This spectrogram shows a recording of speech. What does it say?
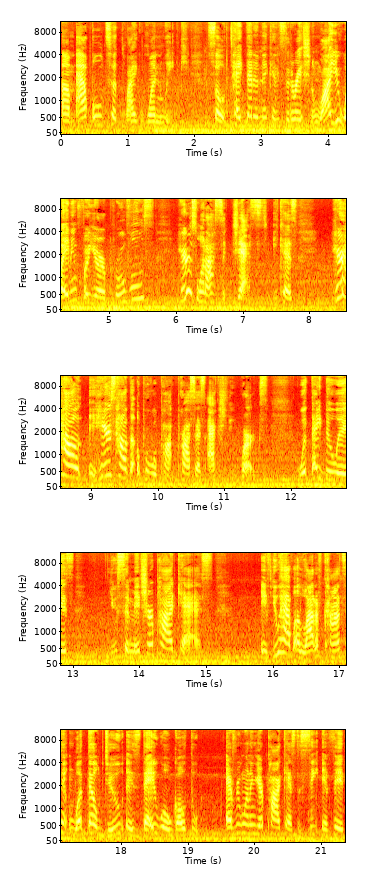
Um, Apple took like one week. So take that into consideration. While you're waiting for your approvals, here's what I suggest because here how here's how the approval process actually works. What they do is you submit your podcast. If you have a lot of content, what they'll do is they will go through every one of your podcasts to see if it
